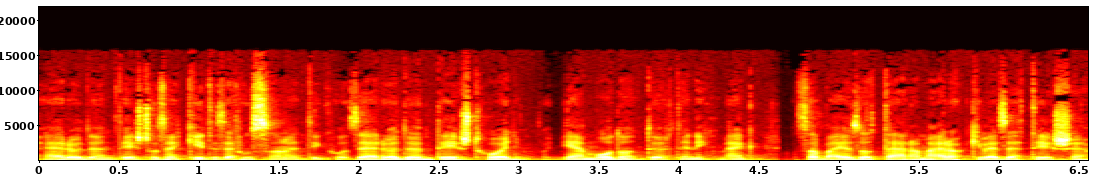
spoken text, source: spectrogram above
erről döntést hozni, 2025-ig hoz erről döntést, hogy, hogy milyen módon történik meg a szabályozott áramárak kivezetése.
